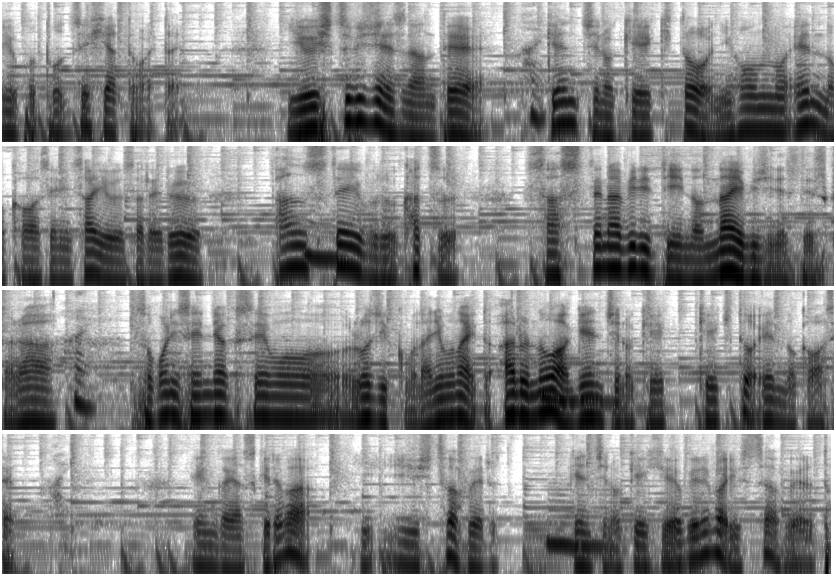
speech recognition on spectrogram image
いいうことをぜひやってもらいたい。輸出ビジネスなんて、はい、現地の景気と日本の円の為替に左右される unstable かつサステナビリティのないビジネスですから、はい、そこに戦略性もロジックも何もないとあるのは現地の景気と円の為替、はい、円が安ければ輸出は増える、現地の景気が良ければ輸出は増えると、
